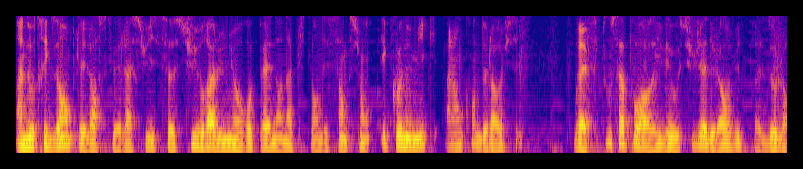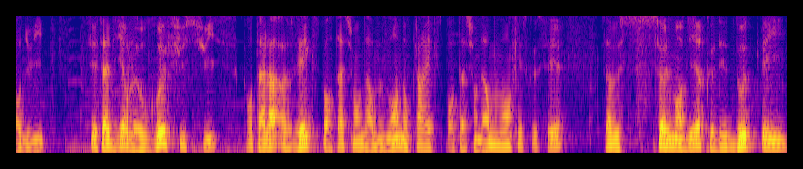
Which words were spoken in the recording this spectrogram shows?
Un autre exemple est lorsque la Suisse suivra l'Union européenne en appliquant des sanctions économiques à l'encontre de la Russie. Bref, tout ça pour arriver au sujet de la revue de presse d'aujourd'hui, c'est-à-dire le refus suisse quant à la réexportation d'armement. Donc la réexportation d'armement, qu'est-ce que c'est? Ça veut seulement dire que d'autres pays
